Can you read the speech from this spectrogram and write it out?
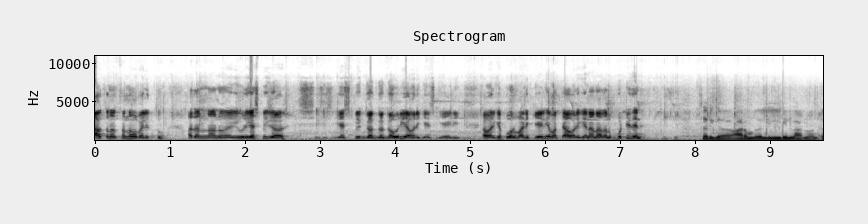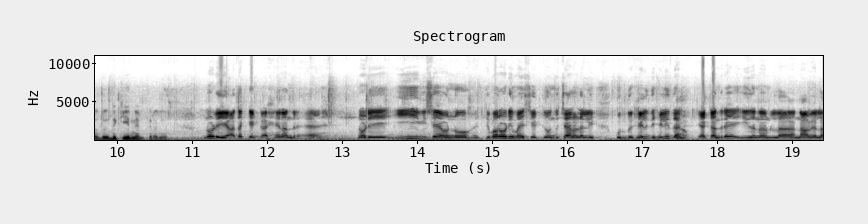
ಆವತ್ತು ನನ್ನ ಸಣ್ಣ ಮೊಬೈಲ್ ಇತ್ತು. ಅದನ್ನು ನಾನು ಇವರಿಗೆ S P S P Gowri ಅವರಿಗೆ ಹೇಳಿ ಅವರಿಗೆ ಫೋನ್ ಮಾಡಿ ಕೇಳಿ ಮತ್ತು ಅವರಿಗೆ ನಾನು ಅದನ್ನು ಕೊಟ್ಟಿದ್ದೇನೆ. ಸರ್ ಈಗ ಆರಂಭದಲ್ಲಿ ಇಲ್ಲ ಅನ್ನುವಂಥದ್ದು ಇದಕ್ಕೆ ಏನು ಹೇಳ್ತೀರಾ ನೀವು? ನೋಡಿ ಅದಕ್ಕೆ ಕ ಏನಂದರೆ ನೋಡಿ, ಈ ವಿಷಯವನ್ನು ತಿಮರೋಡಿ ಶೆಟ್ಟಿ ಒಂದು ಚಾನಲಲ್ಲಿ ಖುದ್ದು ಹೇಳಿದ ಹೇಳಿದ್ದಾನೆ. ಯಾಕಂದರೆ ಇದನ್ನೆಲ್ಲ ನಾವೆಲ್ಲ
